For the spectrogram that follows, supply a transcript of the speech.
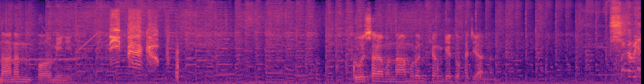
나는 범인이다. 두 사람은 아무런 경계도 하지 않는다. 지금이니?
